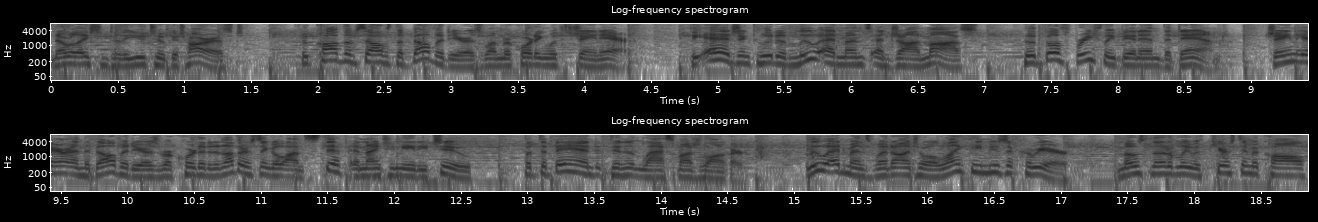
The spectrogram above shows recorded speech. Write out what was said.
no relation to the U2 guitarist, who called themselves the Belvederes when recording with Jane Eyre. The Edge included Lou Edmonds and John Moss, who had both briefly been in The Damned. Jane Eyre and the Belvederes recorded another single on Stiff in 1982, but the band didn't last much longer. Lou Edmonds went on to a lengthy music career, most notably with Kirsty MacColl,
